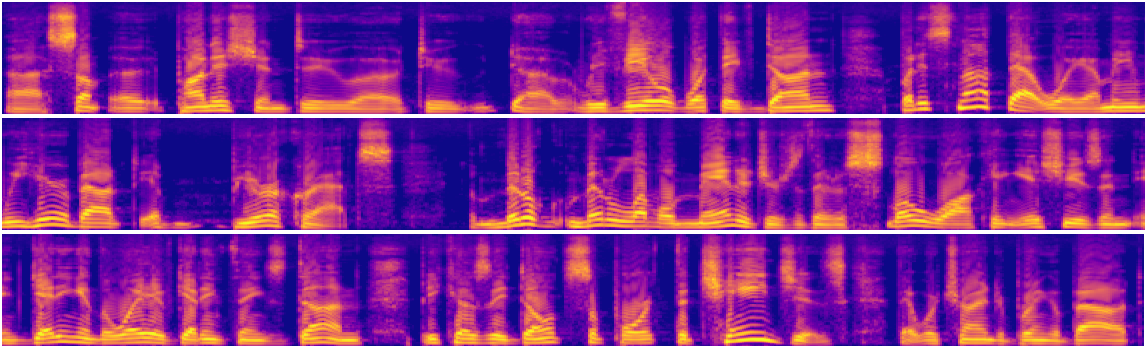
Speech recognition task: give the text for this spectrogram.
uh, some, uh, punish and to uh, to uh, reveal what they've done. But it's not that way. I mean, we hear about uh, bureaucrats middle middle level managers that are slow walking issues and, and getting in the way of getting things done because they don't support the changes that we're trying to bring about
